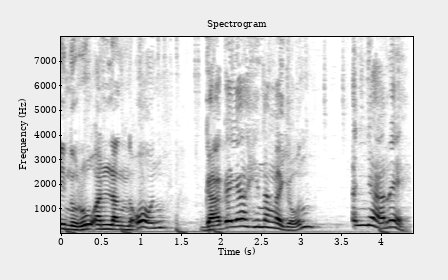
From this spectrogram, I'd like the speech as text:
Tinuruan lang noon, gagayahin na ngayon, anyari.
